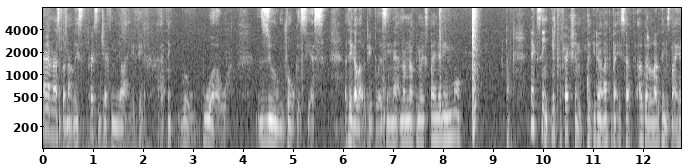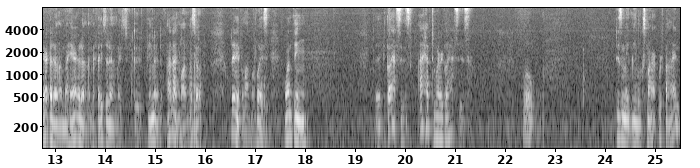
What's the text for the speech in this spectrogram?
And last but not least, Percy Jackson the Lightning Thief. I think, whoa, whoa. Zoom focus, yes. I think a lot of people have seen that and I'm not going to explain it anymore. Next thing, imperfection that you don't like about yourself. I've got a lot of things. My hair, I don't like my hair, I don't like my face, I don't like my skin, I don't like myself. I don't even like my voice. One thing, the glasses. I have to wear glasses. Whoa. Doesn't make me look smart, refined,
